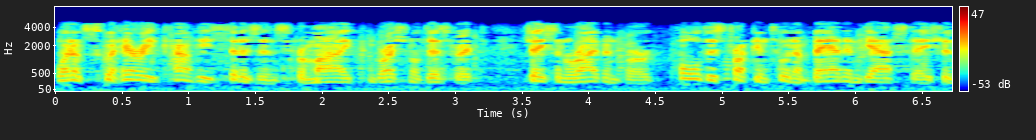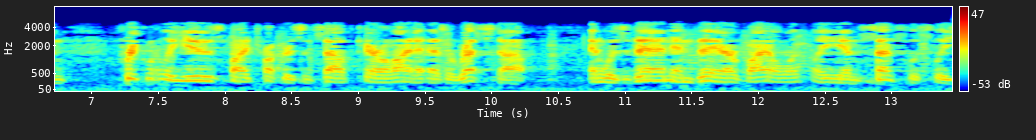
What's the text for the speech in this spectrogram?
one of Schoharie County's citizens from my congressional district, Jason Rivenburg, pulled his truck into an abandoned gas station frequently used by truckers in South Carolina as a rest stop and was then and there violently and senselessly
